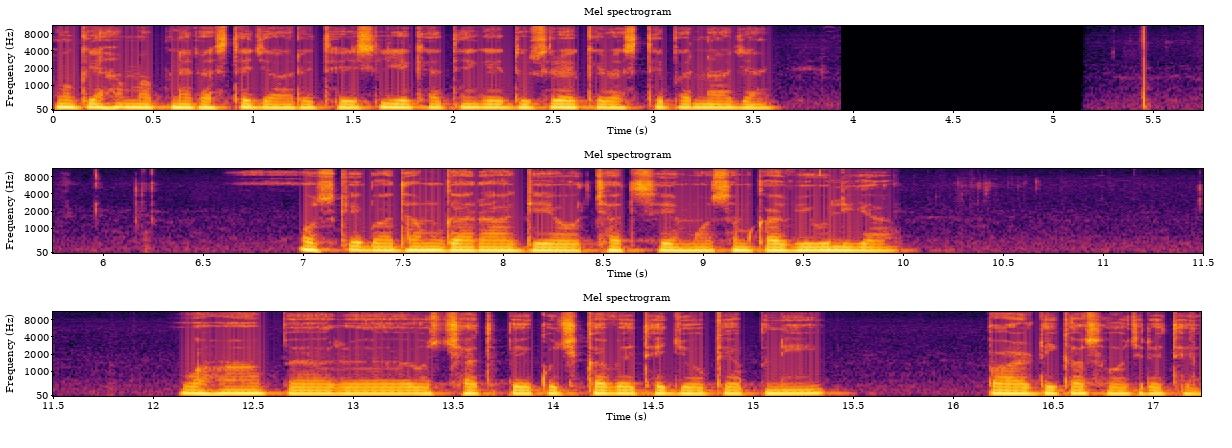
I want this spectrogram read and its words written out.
क्योंकि हम अपने रास्ते जा रहे थे, इसलिए कहते हैं कि दूसरे के रास्ते पर ना जाएँ। उसके बाद हम घर आ गए और छत से मौसम का व्यू लिया। वहाँ पर उस छत पे कुछ कवे थे जो कि अपनी पार्टी का सोच रहे थे।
